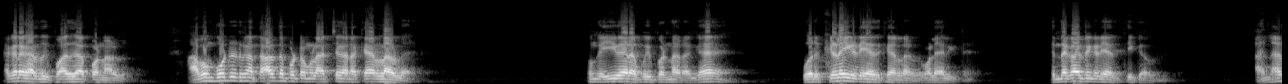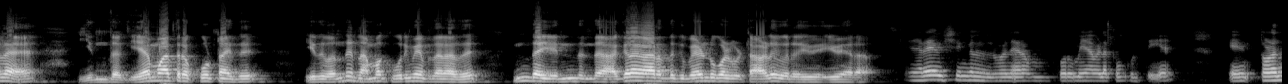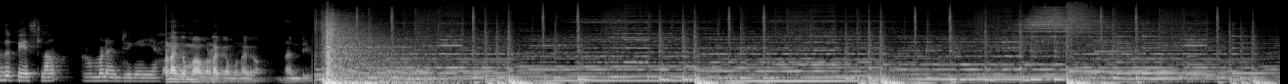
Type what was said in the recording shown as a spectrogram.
அக்ரகாரத்துக்கு பாதுகாப்பான ஆள். அவன் போட்டுட்டு இருக்கான் தாழ்த்தப்பட்டவங்கள அர்ச்சகரா கேரளாவில். உங்கள் ஈவேரா போய் பண்ணாராங்க ஒரு கிளை கிடையாது கேரளாவில் மலையாளிகிட்ட. எந்த காலத்தையும் கிடையாது தீக்காவுக்கு. அதனால் இந்த ஏமாத்துகிற கூட்டம் இது. இது வந்து நமக்கு உரிமை தராது. இந்த இந்த இந்த அக்ரஹாரத்துக்கு வேண்டுகோள் விட்டாலும் ஒரு ஈவேரா நிறைய விஷயங்கள் இவ்வளவு நேரம் பொறுமையா விளக்கம் கொடுத்தீங்க. தொடர்ந்து பேசலாம். ரொம்ப நன்றிங்க ஐயா. வணக்கம்மா வணக்கம் வணக்கம். நன்றி.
